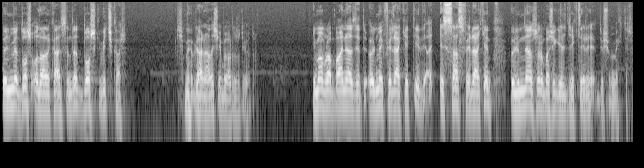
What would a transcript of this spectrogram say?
Ölüme dost olanlar karşısında dost gibi çıkar. Şimdi Mevlana da şey aruz diyordu. İmam Rabbani Hazretleri ölmek felaket değil, esas felaket ölümden sonra başa gelecekleri düşünmektir.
